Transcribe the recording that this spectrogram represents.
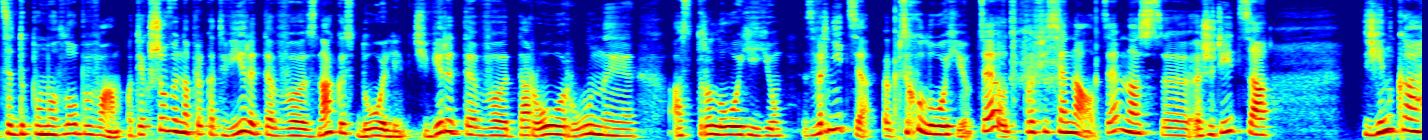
це допомогло би вам. От якщо ви, наприклад, вірите в знаки з долі, чи вірите в таро, руни, астрологію, зверніться е, психологію. Це от професіонал, це в нас е, жріця, жінка,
